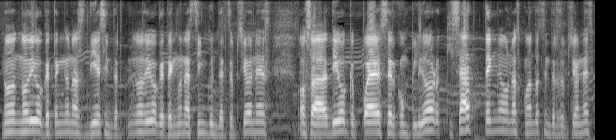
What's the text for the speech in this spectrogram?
No, no digo que tenga unas 10 no digo que tenga unas 5 intercepciones. O sea, digo que puede ser cumplidor. Quizá tenga unas cuantas intercepciones.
